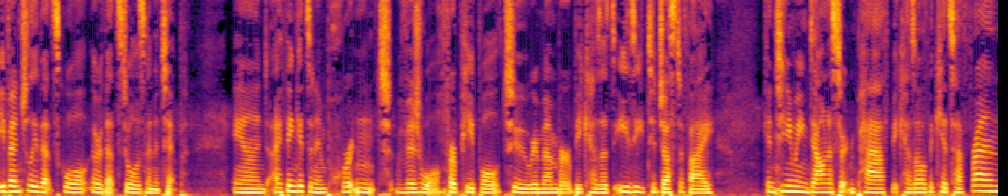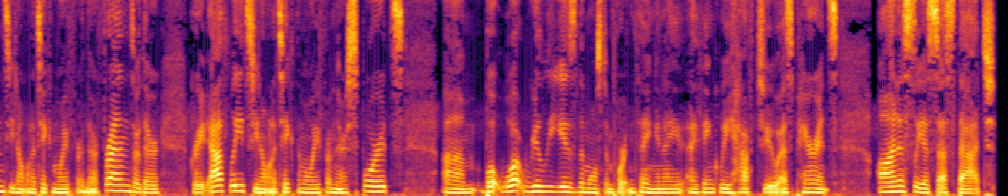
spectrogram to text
eventually that school or that stool is going to tip. And I think it's an important visual for people to remember because it's easy to justify continuing down a certain path because, oh, the kids have friends. You don't want to take them away from their friends or they're great athletes. You don't want to take them away from their sports. Um, but what really is the most important thing? And I, I think we have to, as parents, honestly assess that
